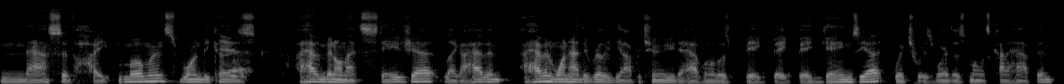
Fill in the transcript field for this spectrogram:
massive hype moments. One because yeah. I haven't been on that stage yet. Like I haven't I haven't one had the really the opportunity to have one of those big, big, big games yet, which was where those moments kind of happen.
